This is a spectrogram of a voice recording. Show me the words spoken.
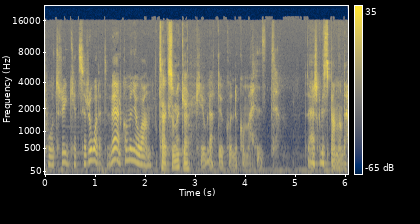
på Trygghetsrådet. Välkommen Johan! Tack så mycket! Kul att du kunde komma hit. Det här ska bli spännande.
